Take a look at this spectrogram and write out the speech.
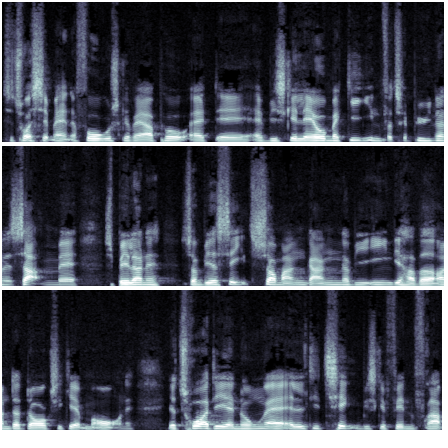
så tror jeg simpelthen, at fokus skal være på, at, øh, at vi skal lave magien for tribunerne sammen med spillerne, som vi har set så mange gange, når vi egentlig har været underdogs igennem årene. Jeg tror, det er nogle af alle de ting, vi skal finde frem,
